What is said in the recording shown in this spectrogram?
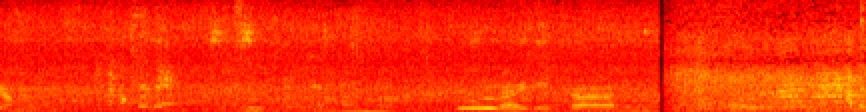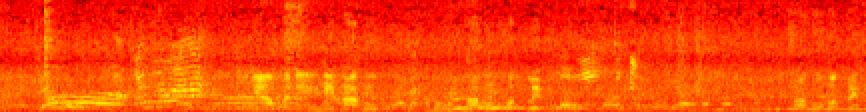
Jam. Gulai ikan. Ini apa nih? Ini tahu. Tahu hot plate. Tahu hot plate.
